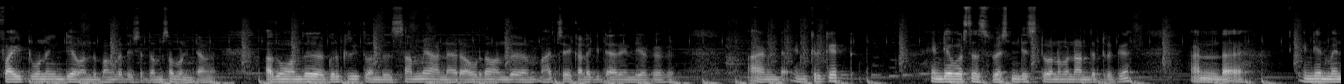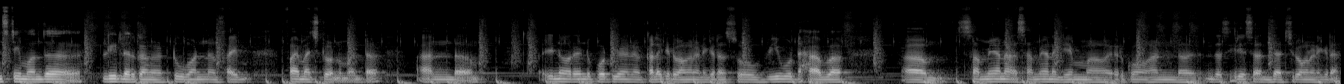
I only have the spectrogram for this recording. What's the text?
ஃபைவ் டூன்னு இந்தியா வந்து பங்களாதேஷை தம்சம் பண்ணிட்டாங்க. அதுவும் வந்து குருக்ரீத் வந்து செம்மையாக ஆடினார் அவர் தான் வந்து மேட்சை கலக்கிட்டார் இந்தியாவுக்கு and in cricket India versus West Indies tournament நடந்துகிட்ருக்கு அண்ட் இந்தியன் மென்ஸ் டீம் வந்து லீடில் இருக்காங்க. Two one five five match டோர்னமெண்ட்டை அண்ட் இன்னும் ரெண்டு போட்டியும் கலக்கிடுவாங்கன்னு நினைக்கிறேன். So we would have a Um, செம்மையான செம்மையான கேம் இருக்கும். அண்ட் uh, இந்த சீரியஸாக வந்து அடிச்சிருவாங்கன்னு நினைக்கிறேன்.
